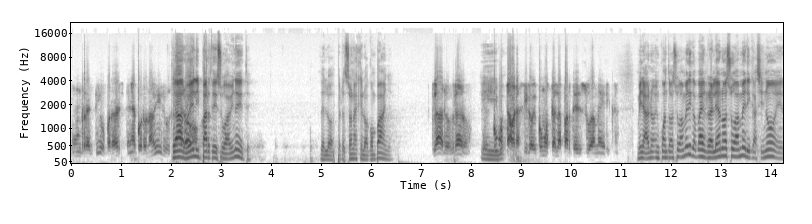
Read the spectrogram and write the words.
un reactivo para ver si tenía coronavirus. Claro, No, él y parte de su gabinete, de las personas que lo acompañan. Claro, claro. Y ¿Cómo está Brasil hoy? ¿Cómo está la parte de Sudamérica? Mira, no, en cuanto a Sudamérica, en realidad no a Sudamérica, sino eh,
